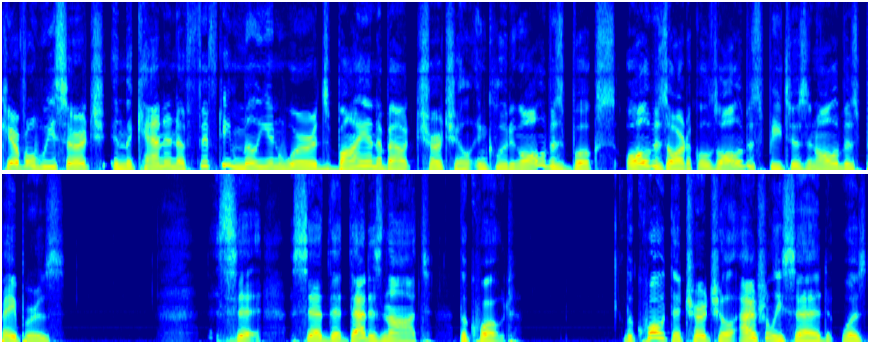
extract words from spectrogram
Careful research in the canon of 50 million words by and about Churchill, including all of his books, all of his articles, all of his speeches, and all of his papers, sa- said that that is not the quote. The quote that Churchill actually said was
